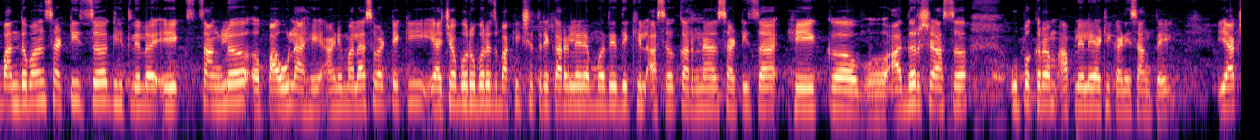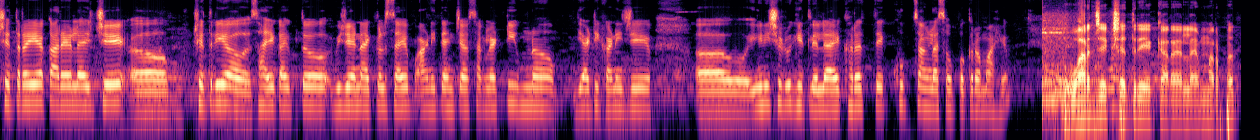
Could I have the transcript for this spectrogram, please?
बांधवांसाठीचं घेतलेलं एक चांगलं पाऊल आहे. आणि मला असं वाटते की याच्याबरोबरच बाकी क्षेत्रीय कार्यालयामध्ये देखील असं करण्यासाठीचा हे एक आदर्श असं उपक्रम आपल्याला या ठिकाणी सांगता येईल. या क्षेत्रीय कार्यालयाचे क्षेत्रीय सहाय्यक आयुक्त विजय नायकल साहेब आणि त्यांच्या सगळ्या टीमनं या ठिकाणी जे इनिशिएटिव्ह घेतलेलं आहे खरंच ते खूप चांगला असं उपक्रम आहे. वारजे क्षेत्रीय कार्यालयामार्फत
